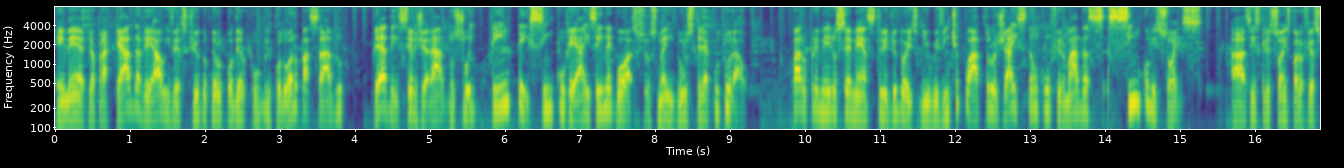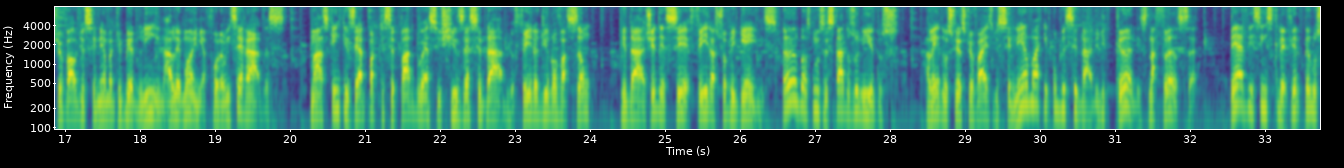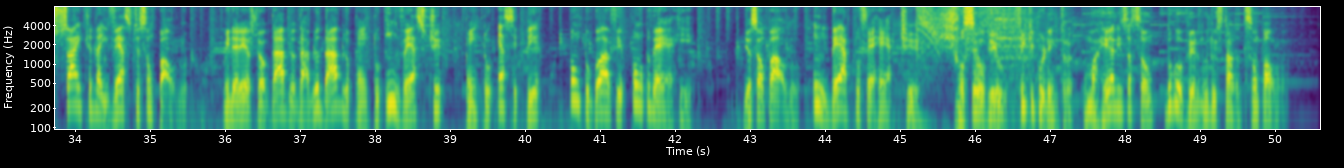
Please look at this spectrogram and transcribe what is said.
Em média, para cada real investido pelo poder público no ano passado, devem ser gerados 85 reais em negócios na indústria cultural. Para o primeiro semestre de 2024, já estão confirmadas cinco missões. As inscrições para o Festival de Cinema de Berlim, na Alemanha, foram encerradas. Mas quem quiser participar do SXSW, Feira de Inovação, e da GDC, Feira sobre Games, ambas nos Estados Unidos, além dos festivais de cinema e publicidade de Cannes, na França. Deve se inscrever pelo site da Invest São Paulo. O endereço é o www.invest.sp.gov.br. De São Paulo, Humberto Ferretti. Você ouviu Fique por Dentro, uma realização do governo do estado de São Paulo.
